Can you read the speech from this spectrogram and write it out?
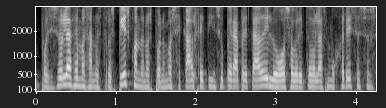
pues eso le hacemos a nuestros pies cuando nos ponemos ese calcetín súper apretado y luego, sobre todo las mujeres, esos,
